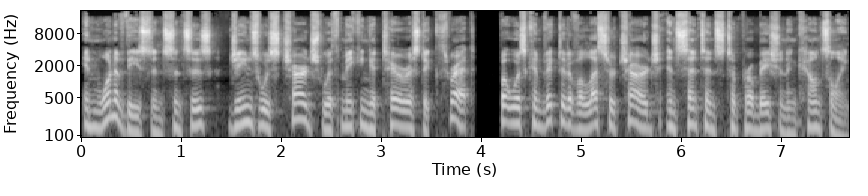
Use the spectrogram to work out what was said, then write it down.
In one of these instances, James was charged with making a terroristic threat but was convicted of a lesser charge and sentenced to probation and counseling.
